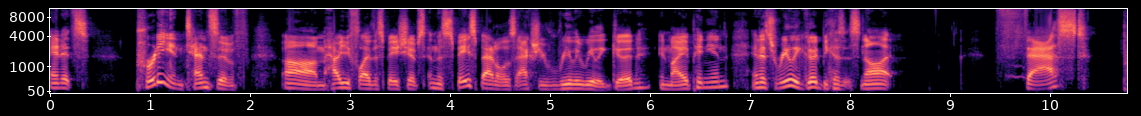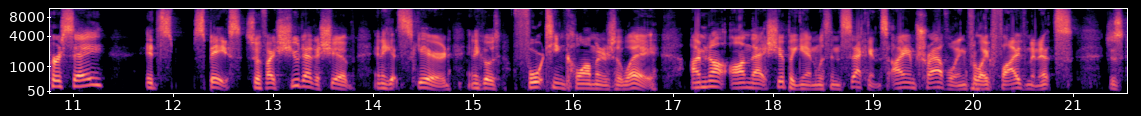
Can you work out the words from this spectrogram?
and it's pretty intensive um, how you fly the spaceships. And the space battle is actually really, really good in my opinion, and it's really good because it's not fast per se. It's space. So if I shoot at a ship and it gets scared and it goes 14 kilometers away, I'm not on that ship again within seconds. I am traveling for like five minutes, just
